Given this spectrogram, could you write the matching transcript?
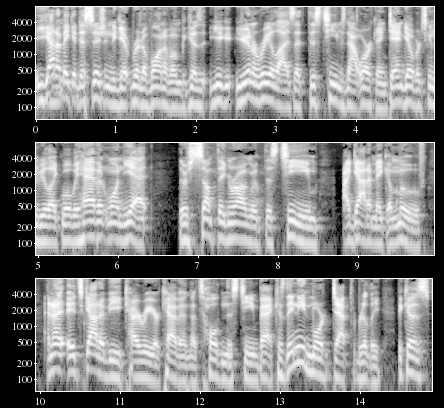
you got to make a decision to get rid of one of them because you, you're going to realize that this team's not working. Dan Gilbert's going to be like, well, we haven't won yet. There's something wrong with this team. I got to make a move. And I, it's got to be Kyrie or Kevin that's holding this team back because they need more depth, really. Because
